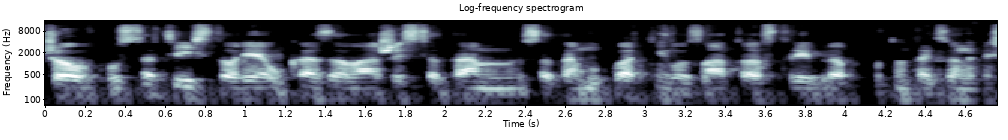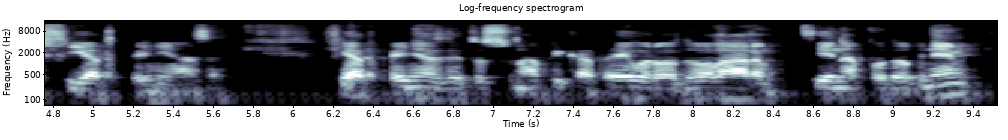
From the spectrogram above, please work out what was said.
čo v podstate história ukázala, že sa tam, sa tam uplatnilo zlato a striebro a potom tzv. fiat peniaze. Fiat peniaze to sú napríklad euro, dolár, jen a podobne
